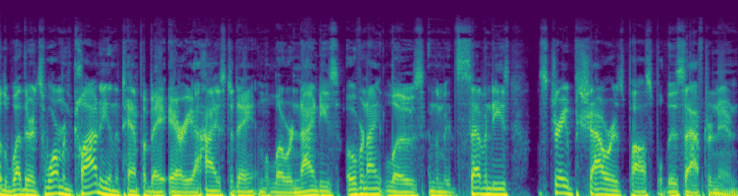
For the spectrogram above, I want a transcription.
For the weather, it's warm and cloudy in the Tampa Bay area. Highs today in the lower 90s, overnight lows in the mid 70s. Stray shower is possible this afternoon.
